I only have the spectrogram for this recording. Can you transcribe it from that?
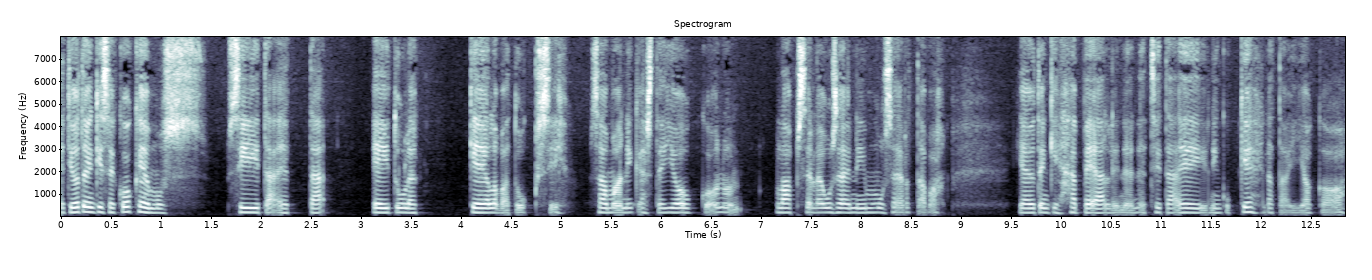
Et jotenkin se kokemus siitä, että ei tule kelvatuksi samanikäisten joukkoon on lapselle usein niin musertava ja jotenkin häpeällinen, että sitä ei niin kuin kehdata jakaa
